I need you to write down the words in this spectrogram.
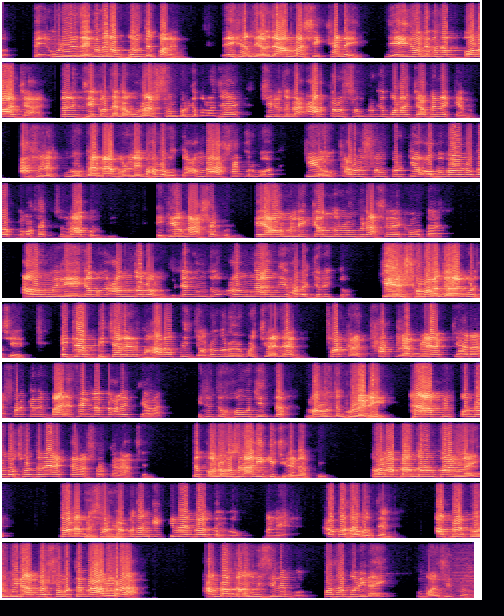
উনি যদি কথাটা বলতে পারেন এখান থেকে যদি আমরা শিক্ষা নেই, যে এই ধরনের কথা বলা যায়, তাহলে যে কথাটা ওনার সম্পর্কে বলা যায়, সে কথাটা আর কারোর সম্পর্কে বলা যাবে না কেন? আসলে কোনোটা না বললেই ভালো হতো। আমরা আশা করব কেউ কারোর সম্পর্কে অবমাননা কথা কিছু না বলবি। এটি আমরা আশা করি। এই আওয়ামী লীগকে আন্দোলন করে আসে না ক্ষমতায়। আওয়ামী লীগ এবং আন্দোলন যেটা কিন্তু অঙ্গাঙ্গি ভাবে জড়িত। কে সমালোচনা করছে? এটা বিচারের ভার আপনি জনগণের উপর ছেড়ে দেন। সরকারে থাকলে আপনার এক চেহারা সরকারের বাইরে থাকলে আপনার আরেক চেহারা। এটা তো হওয়া উচিত না। মানুষ তো ভুলেনি। হ্যাঁ আপনি পনেরো বছর ধরে একটা সরকারে আছেন। তো পনেরো বছর আগে কি ছিলেন আপনি? তখন আপনি আন্দোলন করেন নাই? তখন আপনি সরকার প্রধানকে কীভাবে বলতেন? মানে কথা বলতেন। আপনার কর্মীরা আপনার সমর্থক আমরা? আমরা তখন মিছিলে কথা বলি নাই বলছি তো।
